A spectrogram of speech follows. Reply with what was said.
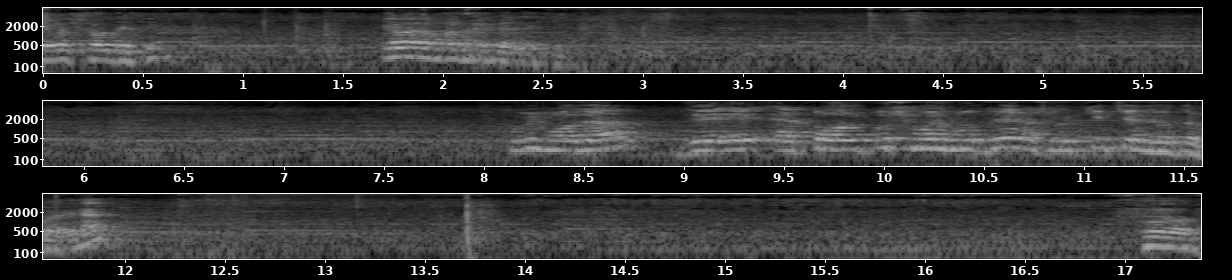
এবার সব দেখি এবার আমরা ভেবে দেখি। খুবই মজা যে এই এত অল্প সময়ের মধ্যে আসলে কি চেঞ্জ হতে পারে হ্যাঁ? উফ।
